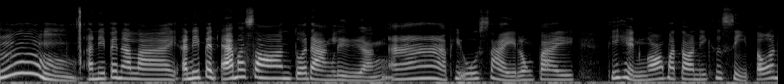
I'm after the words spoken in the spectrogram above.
อืม อันนี้เป็นอะไร อันนี้เป็น Amazon ตัวด่างเหลือง อ่า พี่อู๋ใส่ลงไปที่เห็นงอกมาตอนนี้คือสี่ต้น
